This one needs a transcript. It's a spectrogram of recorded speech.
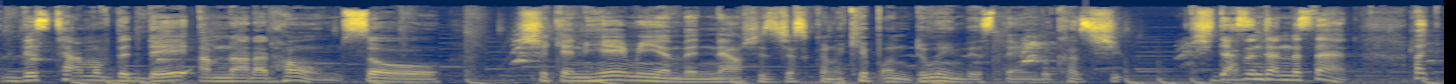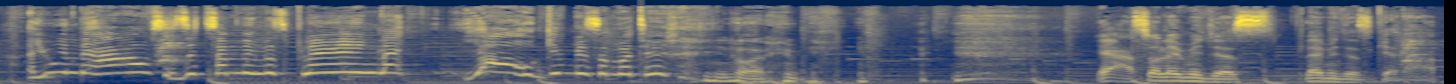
this time of the day i'm not at home. So she can hear me and then now she's just gonna keep on doing this thing because she she doesn't understand. Like are you in the house? Is it something that's playing? Like yo give me some attention. You know what i mean? Yeah so let me just let me just get out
